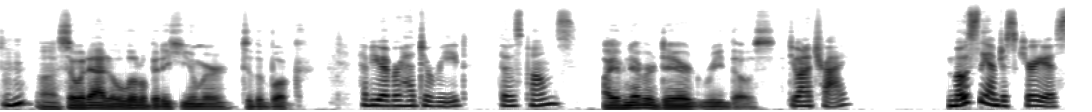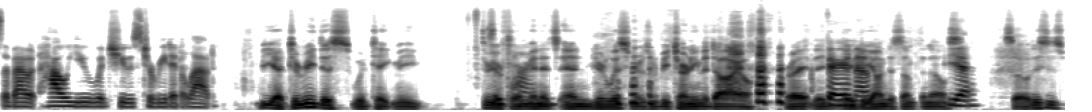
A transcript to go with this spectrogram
Mm-hmm. Uh, so it added a little bit of humor to the book. have you ever had to read those poems I have never dared read those. do you want to try mostly i'm just curious about how you would choose to read it aloud yeah, to read this would take me three or four time. minutes, and your listeners would be turning the dial, right? They'd, Fair they'd enough. be onto something else. yeah So this is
